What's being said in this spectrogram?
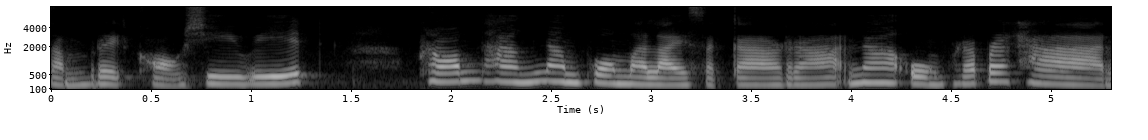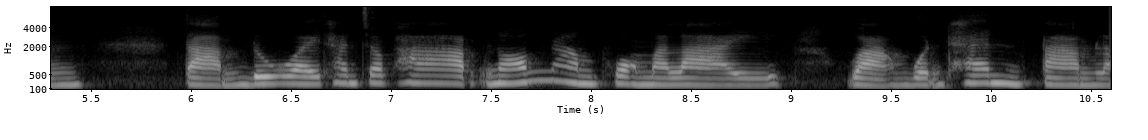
สำเร็จของชีวิต พร้อมทั้งนำพวงมาลัยสักการะหน้าองค์พระประธาน ตามด้วยท่านเจ้าภาพน้อมนำพวงมาลัย วางบนแท่นตามล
